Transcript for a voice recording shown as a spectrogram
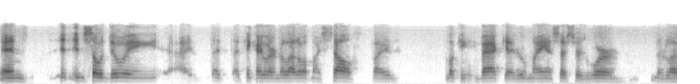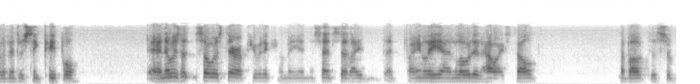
And in so doing, I, I I think I learned a lot about myself by looking back at who my ancestors were. There are a lot of interesting people, and it was so it was therapeutic for me in the sense that I, I finally unloaded how I felt about the su-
